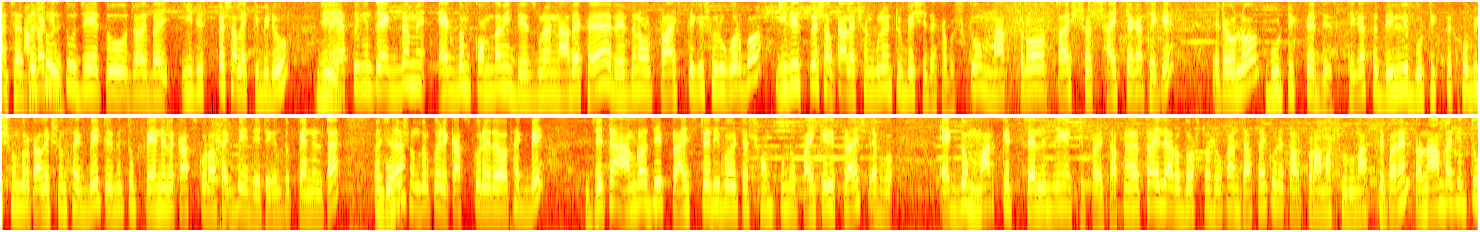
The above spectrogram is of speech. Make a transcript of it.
আচ্ছা আমরা কিন্তু যেহেতু জয় ভাই ঈদ স্পেশাল একটি ভিডিও জি। আজকে কিন্তু একদম একদম কম দামি ড্রেসগুলো না দেখায় রিজনেবল প্রাইস থেকে শুরু করব। ঈদ স্পেশাল কালেকশনগুলো একটু বেশি দেখাবো। শুধু মাত্র চারশো ষাট টাকা থেকে এটা হলো বুটিক্সের ড্রেস ঠিক আছে? দিল্লি বুটিক্সের খুবই সুন্দর কালেকশন থাকবে। এটা কিন্তু প্যানেলে কাজ করা থাকবে। যেটা কিন্তু প্যানেলটা আচ্ছা। খুবই সুন্দর করে কাজ করে দেওয়া থাকবে। যেটা আমরা যে প্রাইসটা দিব এটা সম্পূর্ণ পাইকারি প্রাইস এবং একদম মার্কেট চ্যালেঞ্জিং একটি প্রাইস আপনারা চাইলে আরও দশটা দোকান যাচাই করে তারপর আমার শোরুমে আসতে পারেন। কারণ আমরা কিন্তু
